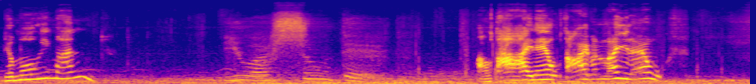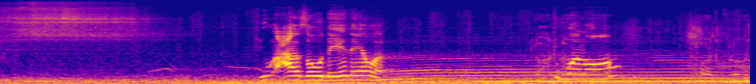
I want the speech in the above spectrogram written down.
เดี๋ยวมองให้มัน You are so dead. เอาตายแล้ว ตายมันไล่แล้ว you are so dead แล้วอะรอดตัวร้องรอดรอด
